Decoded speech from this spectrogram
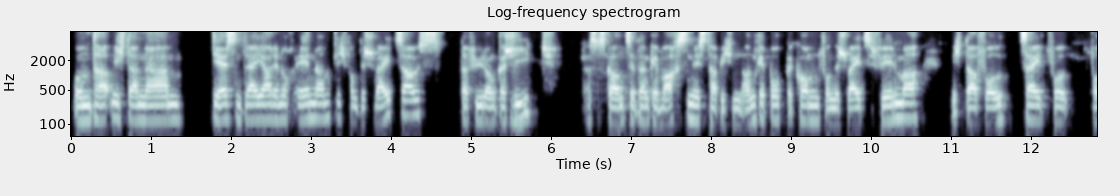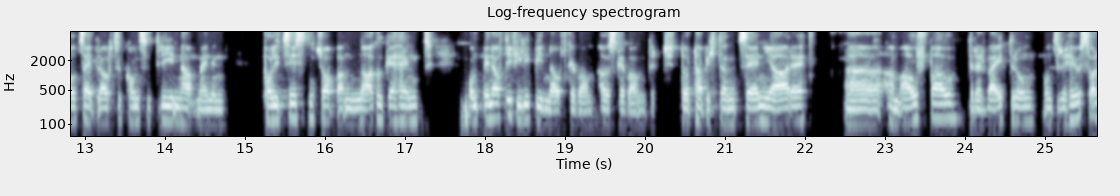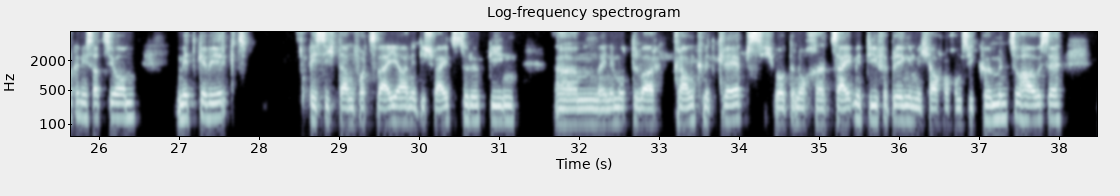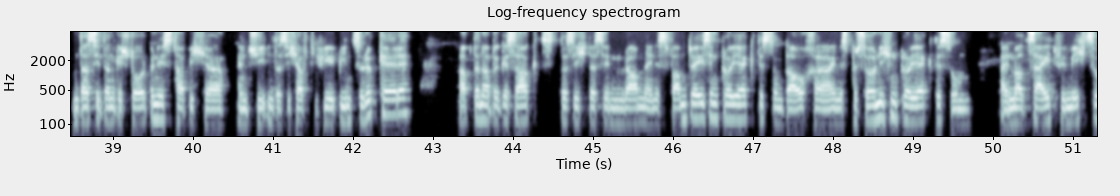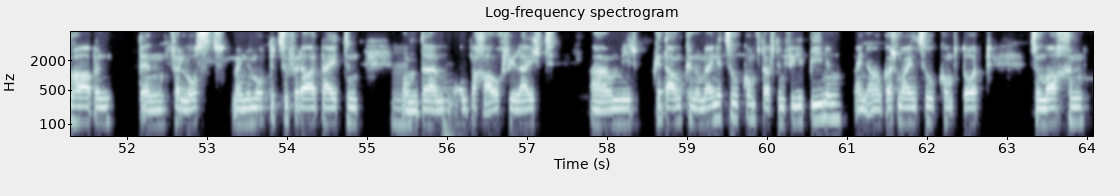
Und habe mich dann ähm, die ersten drei Jahre noch ehrenamtlich von der Schweiz aus dafür engagiert. Als das Ganze dann gewachsen ist, habe ich ein Angebot bekommen von der Schweizer Firma, mich da Vollzeit, Voll, Vollzeit drauf zu konzentrieren, habe meinen Polizistenjob am Nagel gehängt und bin auf die Philippinen ausgewandert. Dort habe ich dann zehn Jahre äh, am Aufbau der Erweiterung unserer Hilfsorganisation mitgewirkt, bis ich dann vor zwei Jahren in die Schweiz zurückging ähm, meine Mutter war krank mit Krebs. Ich wollte noch äh, Zeit mit ihr verbringen, mich auch noch um sie kümmern zu Hause. Und als sie dann gestorben ist, habe ich äh, entschieden, dass ich auf die Philippinen zurückkehre. Habe dann aber gesagt, dass ich das im Rahmen eines Fundraising-Projektes und auch äh, eines persönlichen Projektes, um einmal Zeit für mich zu haben, den Verlust meiner Mutter zu verarbeiten mhm. und ähm, einfach auch vielleicht äh, um mir Gedanken um meine Zukunft auf den Philippinen, mein Engagement in Zukunft dort zu machen,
